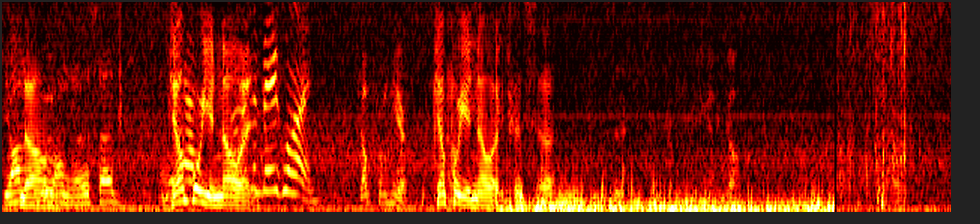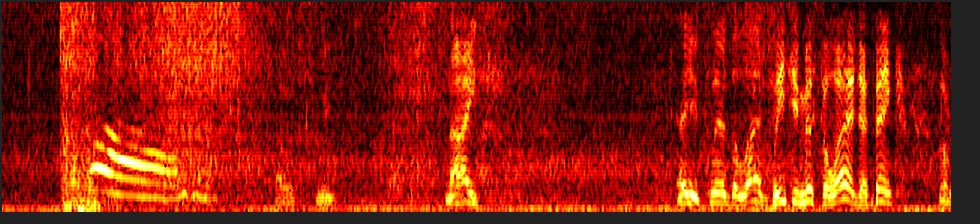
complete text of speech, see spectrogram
you want No. to on the other side? Jump where you know it. The big one. Jump from here. Jump where you know it, because uh, Where you gonna go? Whoa. That was sweet. Nice. Hey, you cleared the ledge. at least you missed the ledge, I think. Look.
